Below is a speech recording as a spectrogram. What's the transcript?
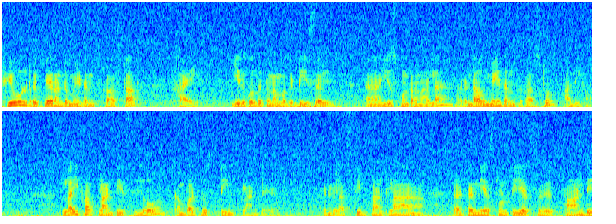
fuel repair and maintenance cost are high இதுக்கு வந்துட்டு நமக்கு டீசல் யூஸ் பண்ணுறனால ரெண்டாவது மெயின்டெனன்ஸ் காஸ்ட்டும் அதிகம். Life of plant is low compared to steam plant சரிங்களா? ஸ்டீம் பிளான்ட்லாம் டென் இயர்ஸ் டுவெண்ட்டி இயர்ஸு தாண்டி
